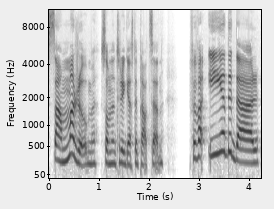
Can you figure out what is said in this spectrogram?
samma rum som den tryggaste platsen. För vad är det där,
